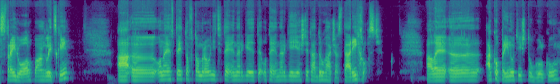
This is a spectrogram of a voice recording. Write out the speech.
straight wall po anglicky. A e, ona je v, tejto, v tom rovnici tej energie, tej, o tej energie je ešte tá druhá časť, tá rýchlosť. Ale e, ako prinútiš tú gulku,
